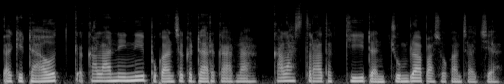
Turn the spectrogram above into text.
Bagi Daud, kekalahan ini bukan sekedar karena kalah strategi dan jumlah pasukan saja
